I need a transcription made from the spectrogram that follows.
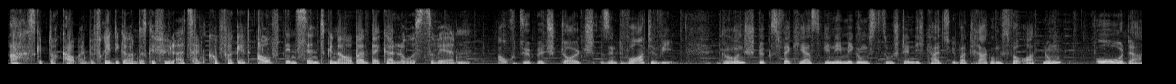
Ach, es gibt doch kaum ein befriedigerendes Gefühl, als sein Kupfergeld auf den Cent genau beim Bäcker loszuwerden. Auch typisch deutsch sind Worte wie Grundstücksverkehrsgenehmigungszuständigkeitsübertragungsverordnung oder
